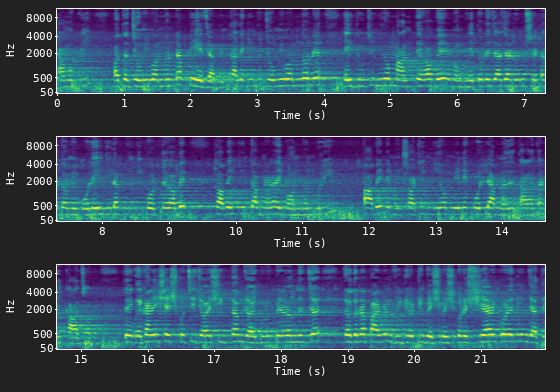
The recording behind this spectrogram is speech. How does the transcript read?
সামগ্রী অর্থাৎ জমি বন্ধনটা পেয়ে যাবেন। তাহলে কিন্তু জমি বন্ধনে এই দুটি নিয়ম মানতে হবে এবং ভেতরে যা যা রুল সেটা তো আমি বলেই দিলাম, কী কী করতে হবে, তবেই কিন্তু আপনারা এই বন্ধনগুলি পাবেন এবং সঠিক নিয়ম মেনে করলে আপনাদের তাড়াতাড়ি কাজ হবে। তো এখানেই শেষ করছি। জয় শিবধাম জয় গুরু পীরানন্দের জয়। যতটা পারবেন ভিডিওটি বেশি বেশি করে শেয়ার করে দিন যাতে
